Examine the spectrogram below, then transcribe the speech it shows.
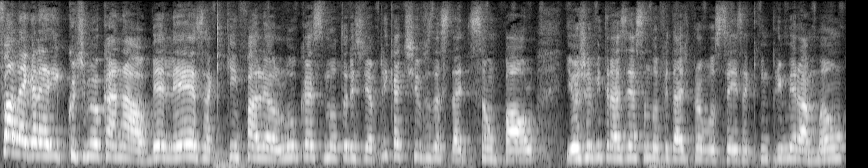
Fala aí galera que curte meu canal, beleza? Aqui quem fala é o Lucas, motorista de aplicativos da cidade de São Paulo e hoje eu vim trazer essa novidade para vocês aqui em primeira mão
